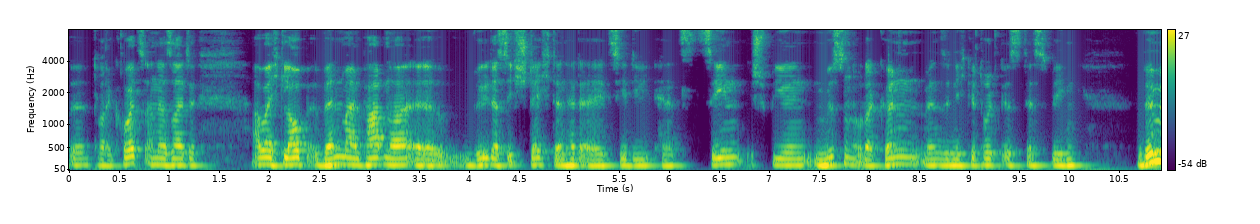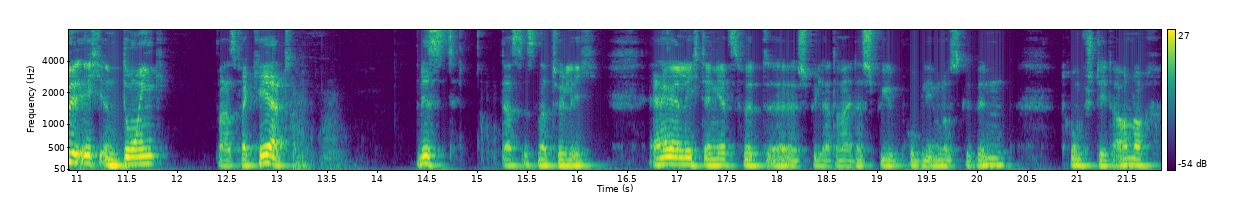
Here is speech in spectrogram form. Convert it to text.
äh, drei Kreuz an der Seite, aber ich glaube, wenn mein Partner äh, will, dass ich steche, dann hätte er jetzt hier die Herz 10 spielen müssen oder können, wenn sie nicht gedrückt ist, deswegen wimmel ich und doink, war es verkehrt. Mist, das ist natürlich ärgerlich, denn jetzt wird äh, Spieler 3 das Spiel problemlos gewinnen. Trumpf steht auch noch,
